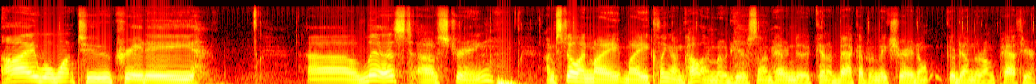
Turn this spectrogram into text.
I will want to create a uh, list of string. I'm still in my, my Klingon Kotlin mode here, so I'm having to kind of back up and make sure I don't go down the wrong path here.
